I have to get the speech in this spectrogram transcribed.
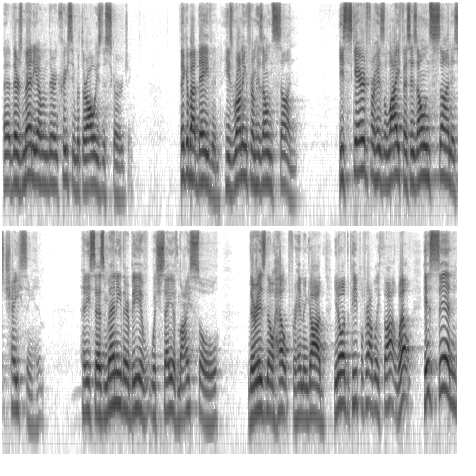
uh, there's many of them, they're increasing, but they're always discouraging. Think about David. He's running from his own son. He's scared for his life as his own son is chasing him. And he says, Many there be which say of my soul, there is no help for him in God. You know what the people probably thought? Well, his sin,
